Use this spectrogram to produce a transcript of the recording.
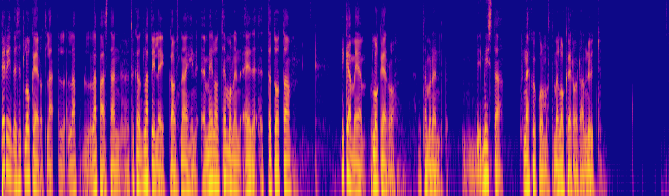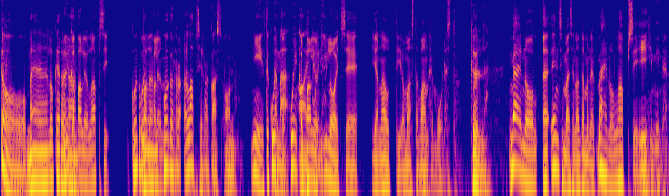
perinteiset lokerot lä, lä, läpäistään, läpileikkaus näihin. Meillä on semmoinen, että, että tuota, mikä meidän lokero, tämmöinen, mi- mistä näkökulmasta me lokeroidaan nyt? Joo, me lokeroidaan. Kuinka paljon lapsi, kuinka, kuinka paljon, paljon- kuinka ra- lapsirakas on? niin, että kuinka, kuinka paljon iloitsee ja nauttii omasta vanhemmuudesta? Kyllä. Mä en ole, äh, ensimmäisenä on tämmöinen, mä en ole lapsi-ihminen.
